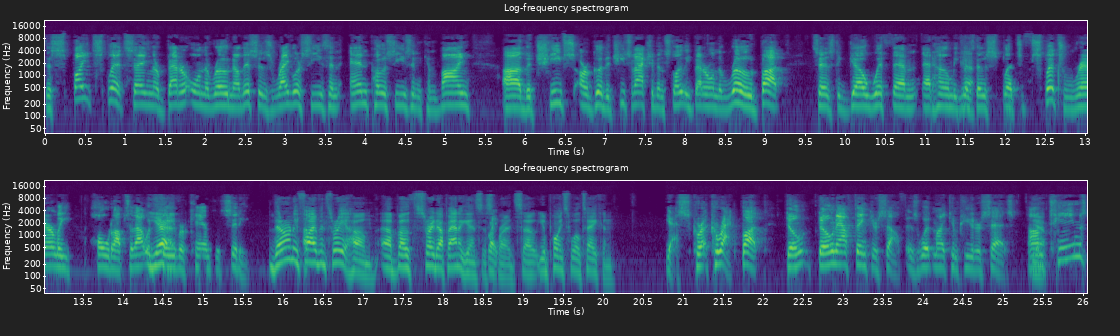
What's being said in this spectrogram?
despite splits saying they're better on the road. Now, this is regular season and postseason combined. Uh, the Chiefs are good. The Chiefs have actually been slightly better on the road, but says to go with them at home because yeah. those splits splits rarely hold up. So that would yeah. favor Kansas City. They're only five and three at home, uh, both straight up and against the right. spread. So your point's well taken. Yes, correct, correct. But don't don't outthink yourself, is what my computer says. Um, yeah. Teams.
